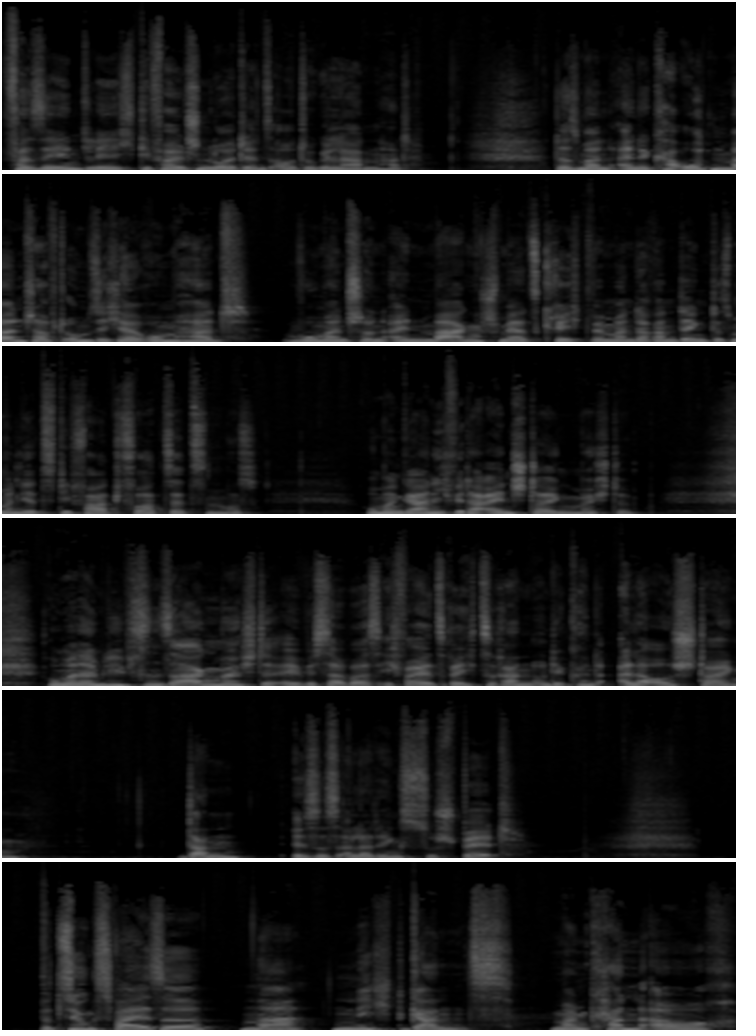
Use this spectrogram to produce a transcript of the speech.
versehentlich die falschen Leute ins Auto geladen hat dass man eine Chaotenmannschaft um sich herum hat, wo man schon einen Magenschmerz kriegt, wenn man daran denkt, dass man jetzt die Fahrt fortsetzen muss, wo man gar nicht wieder einsteigen möchte, wo man am liebsten sagen möchte, ey, wisst ihr was, ich fahre jetzt rechts ran und ihr könnt alle aussteigen. Dann ist es allerdings zu spät. Beziehungsweise, na, nicht ganz. Man kann auch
